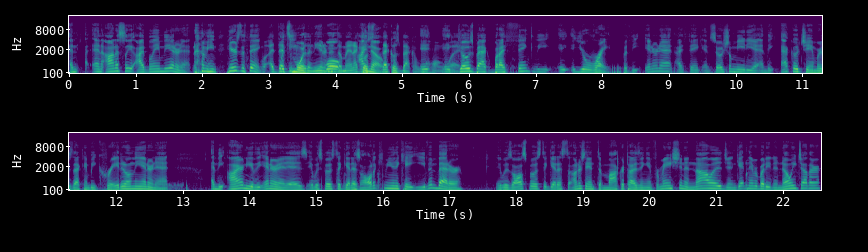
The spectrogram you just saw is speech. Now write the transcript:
and and honestly, I blame the internet. I mean, here's the thing. Well, that's the- more than the internet, well, though, man. That I goes, know. that goes back a it, long it way. It goes back, but I think the it, you're right. But the internet, I think, and social media and the echo chambers that can be created on the internet, and the irony of the internet is it was supposed to get us all to communicate even better. It was all supposed to get us to understand democratizing information and knowledge and getting everybody to know each other.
